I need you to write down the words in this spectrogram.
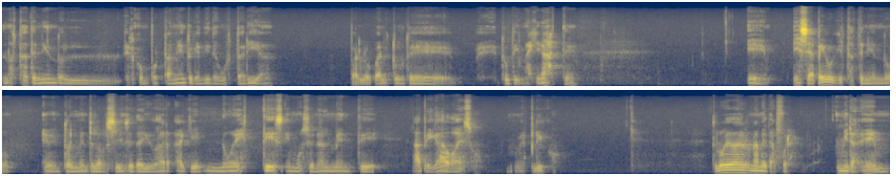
no está teniendo el, comportamiento que a ti te gustaría, para lo cual tú te, tú te imaginaste, eh, ese apego que estás teniendo, eventualmente la resiliencia te va a ayudar a que no estés emocionalmente apegado a eso. ¿Me explico? Te lo voy a dar una metáfora. Mira, em,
